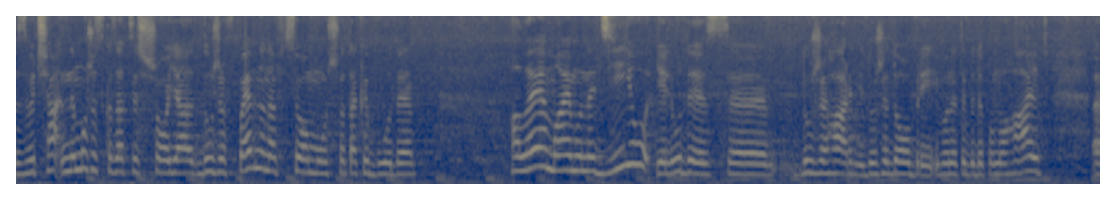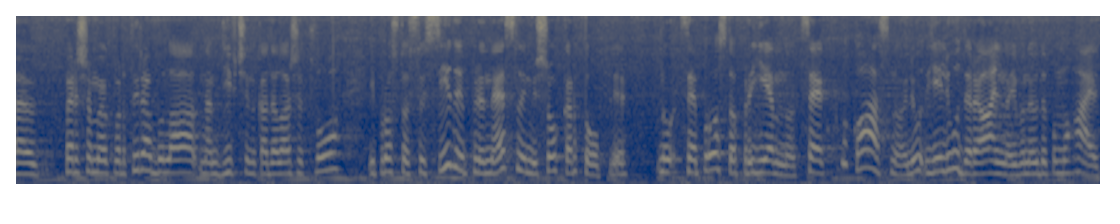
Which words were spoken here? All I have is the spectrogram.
Звичайно, не можу сказати, що я дуже впевнена в цьому, що так і буде. Але маємо надію, є люди з е, дуже гарні, дуже добрі, і вони тобі допомагають. Е, Перша моя квартира була, нам дівчинка дала житло, і просто сусіди принесли мішок картоплі. Ну це просто приємно. Це ну класно. Є люди реально, і вони допомагають.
